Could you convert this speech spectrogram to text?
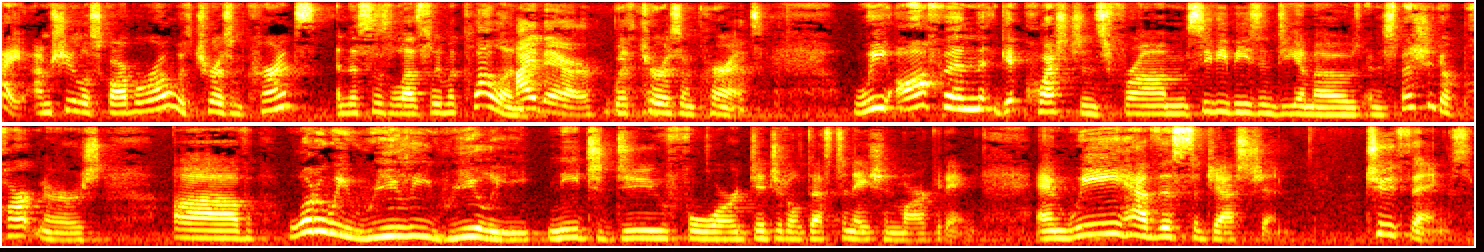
Hi, I'm Sheila Scarborough with Tourism Currents, and this is Leslie McClellan. Hi there. With Tourism Currents. We often get questions from CVBs and DMOs, and especially their partners, of what do we really, really need to do for digital destination marketing? And we have this suggestion two things.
